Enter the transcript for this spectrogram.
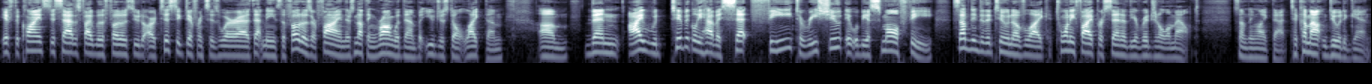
if the client's dissatisfied with the photos due to artistic differences, whereas that means the photos are fine, there's nothing wrong with them, but you just don't like them. Um, then I would typically have a set fee to reshoot. It would be a small fee, something to the tune of like 25% of the original amount, something like that, to come out and do it again.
